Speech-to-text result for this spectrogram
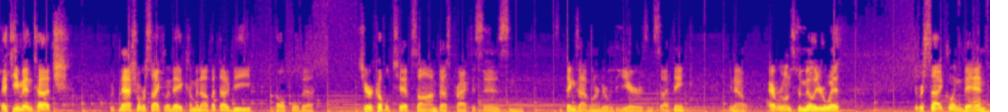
Hey Team In Touch. With National Recycling Day coming up, I thought it'd be helpful to share a couple tips on best practices and some things I've learned over the years. And so I think, you know, everyone's familiar with the recycling bin.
